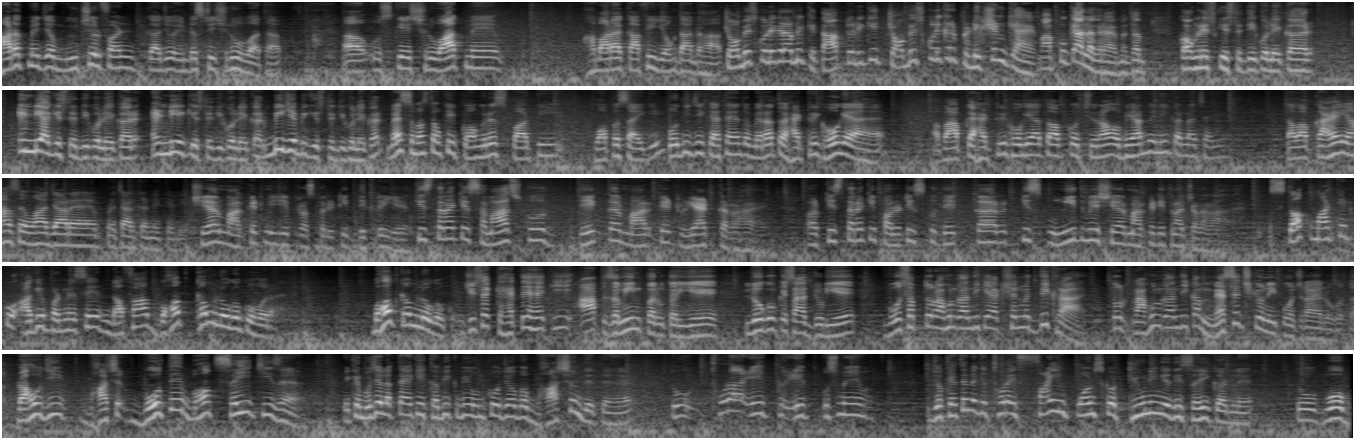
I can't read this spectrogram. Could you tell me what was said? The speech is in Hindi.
भारत में जब म्यूचुअल फंड का जो इंडस्ट्री शुरू हुआ था आ, उसके शुरुआत में हमारा काफ़ी योगदान रहा। चौबीस को लेकर आपने किताब तो लिखी चौबीस को लेकर प्रडिक्शन क्या है? आपको क्या लग रहा है? मतलब कांग्रेस की स्थिति को लेकर इंडिया की स्थिति को लेकर एनडीए की स्थिति को लेकर बीजेपी की स्थिति को लेकर? मैं समझता हूँ कि कांग्रेस पार्टी वापस आएगी। मोदी जी कहते हैं तो मेरा तो हैट्रिक हो गया है। अब आपका हैट्रिक हो गया तो आपको चुनाव अभियान भी नहीं करना चाहिए। तब आप काहे यहाँ से वहाँ जा रहे हैं प्रचार करने के लिए? शेयर मार्केट में ये प्रॉस्पेरिटी दिख रही है। किस तरह के समाज को देखकर मार्केट रिएक्ट कर रहा है? और किस तरह की पॉलिटिक्स को देखकर किस उम्मीद में शेयर मार्केट इतना चढ़ रहा है? स्टॉक मार्केट को आगे बढ़ने से नफा बहुत कम लोगों को हो रहा है। बहुत कम लोगों को। जिसे कहते हैं कि आप ज़मीन पर उतरिए लोगों के साथ जुड़िए वो सब तो राहुल गांधी के एक्शन में दिख रहा है। तो राहुल गांधी का मैसेज क्यों नहीं पहुँच रहा है लोगों तक? राहुल जी भाषण बोलते बहुत सही चीज़ हैं लेकिन मुझे लगता है कि कभी कभी उनको जब भाषण देते हैं तो थोड़ा एक एक उसमें जो कहते हैं ना कि थोड़ा फाइन पॉइंट्स को ट्यूनिंग यदि सही कर लें तो वो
